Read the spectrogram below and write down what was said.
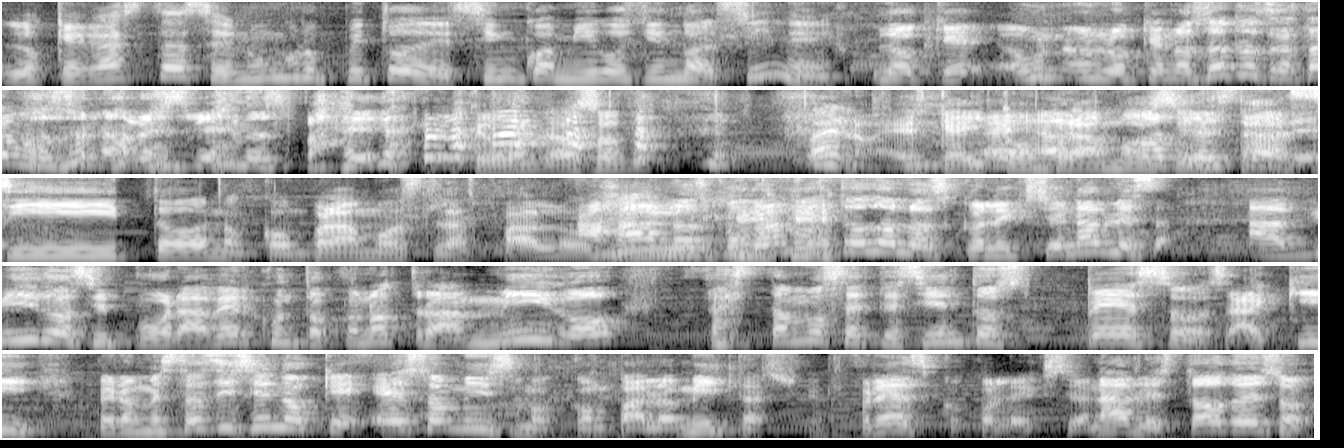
lo que gastas en un grupito de 5 amigos yendo al cine. Lo que, un- lo que nosotros gastamos una vez viendo Spider. Que bueno, nosotros- bueno, es que ahí Eh, compramos el historia. tacito, no compramos las palomitas. Ajá, nos compramos todos los coleccionables habidos y por haber junto con otro amigo. Gastamos 700 pesos aquí. Pero me estás diciendo que eso mismo, con palomitas, refresco, coleccionables, todo eso,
